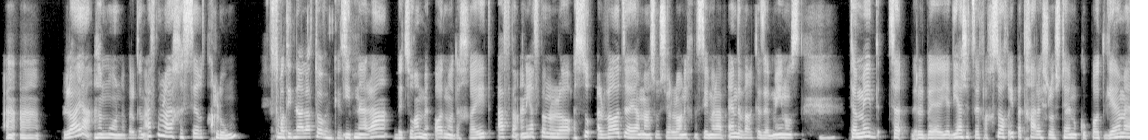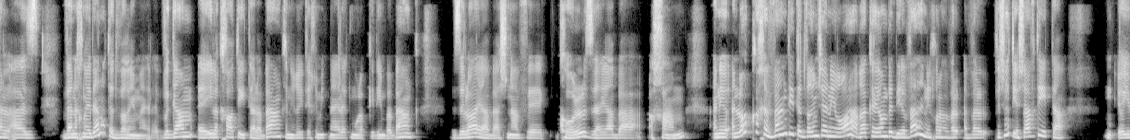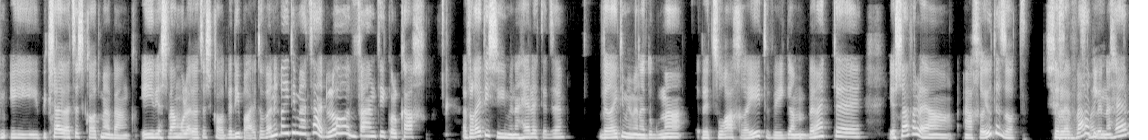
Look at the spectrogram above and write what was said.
ה, ה, לא היה המון אבל גם אף פעם לא היה חסר כלום. זאת אומרת התנהלה טוב עם כסף. התנהלה בצורה מאוד מאוד אחראית, אף פעם, אני אף פעם לא, עשו, הלוואות זה היה משהו שלא נכנסים אליו, אין דבר כזה מינוס. Mm-hmm. תמיד צ... בידיעה שצריך לחסוך, היא פתחה לשלושתנו קופות גמל אז, ואנחנו ידענו את הדברים האלה, וגם אה, היא לקחה אותי איתה לבנק, אני ראיתי איך היא מתנהלת מול הפקידים בבנק, זה לא היה באשנב אה, קול, זה היה באח"ם, אני, אני לא כל כך הבנתי את הדברים שאני רואה, רק היום בדיעבד אני יכולה, אבל, אבל פשוט ישבתי איתה, היא, היא ביקשה יועץ השקעות מהבנק, היא ישבה מול היועץ השקעות ודיברה איתו, ואני ראיתי מהצד, לא הבנתי כל כך, אבל ראיתי שהיא מנהלת את זה, וראיתי ממנה דוגמה לצורה אחראית והיא גם באמת אה, ישב עליה האחריות הזאת של לבד לנהל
